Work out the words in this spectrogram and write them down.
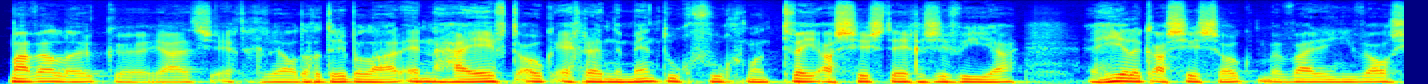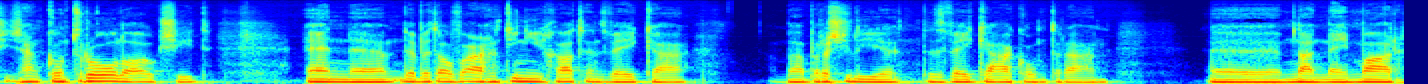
maar wel leuk. Uh, ja, het is echt een geweldige dribbelaar. En hij heeft ook echt rendement toegevoegd. Want twee assists tegen Sevilla. Heerlijk assist ook. Waarin je wel zijn controle ook ziet. En uh, we hebben het over Argentinië gehad en het WK. Maar Brazilië, het WK komt eraan. Uh, nou, Neymar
